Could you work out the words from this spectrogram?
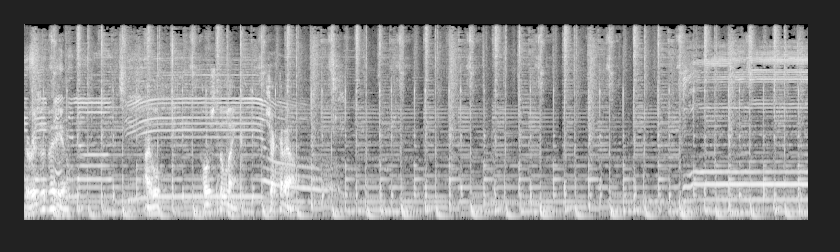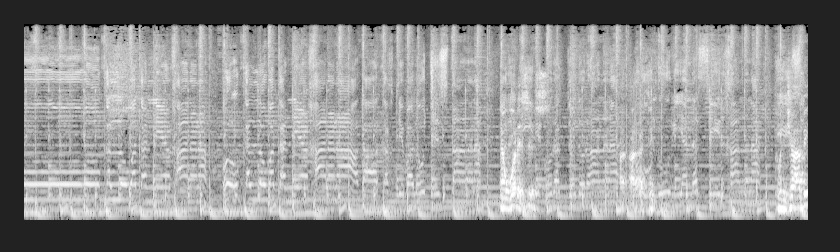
There is a video. I will post the link. Check it out. Now what is this? I, I think Punjabi,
